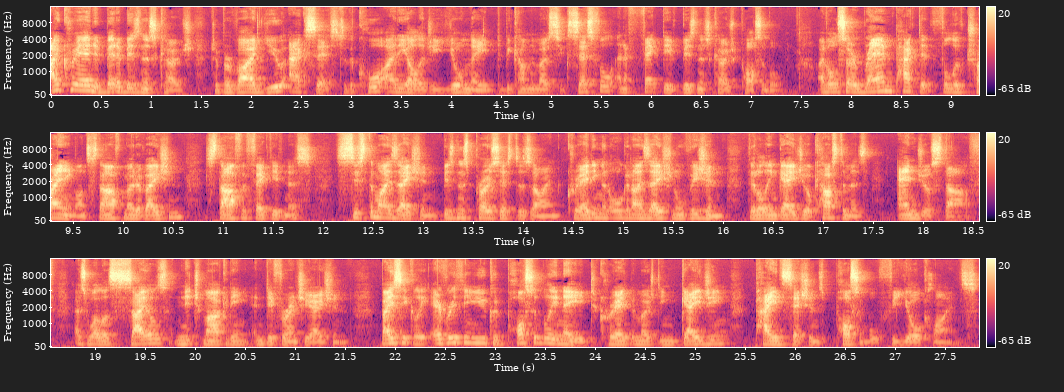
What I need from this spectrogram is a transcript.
I created Better Business Coach to provide you access to the core ideology you'll need to become the most successful and effective business coach possible. I've also ram packed it full of training on staff motivation, staff effectiveness, systemization, business process design, creating an organizational vision that'll engage your customers and your staff, as well as sales, niche marketing, and differentiation. Basically, everything you could possibly need to create the most engaging paid sessions possible for your clients.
